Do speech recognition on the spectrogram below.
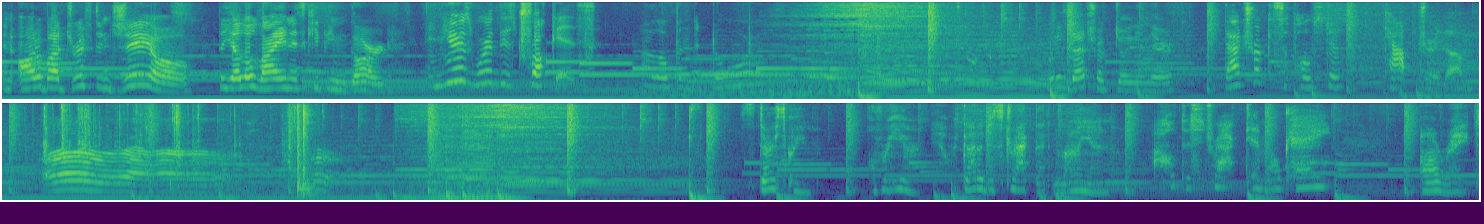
and Autobot Drift in jail. The yellow lion is keeping guard. And here's where this truck is. I'll open the door. What is that truck doing in there? That truck is supposed to capture them. Starscream, over here. Yeah, we gotta distract that lion. I'll distract him, okay? All right.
